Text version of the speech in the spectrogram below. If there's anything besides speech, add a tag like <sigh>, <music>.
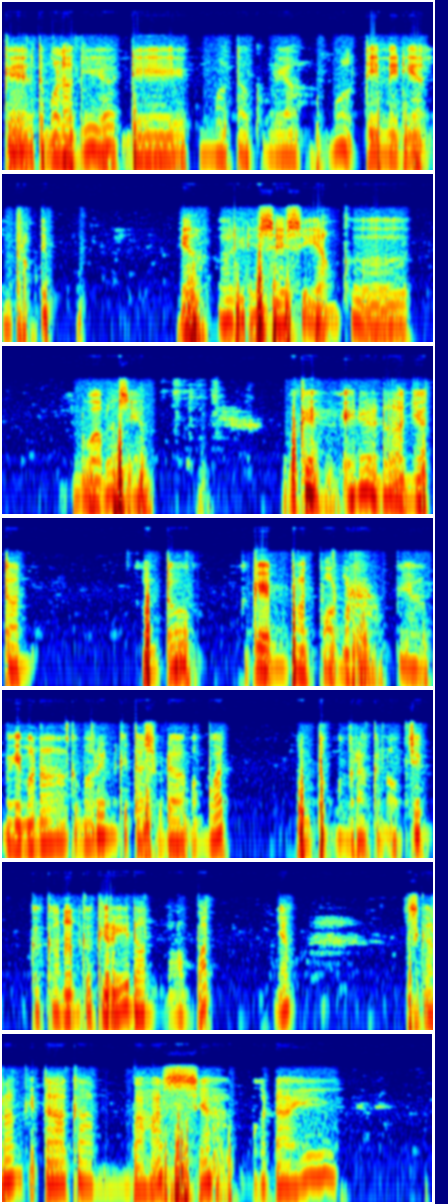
Oke, ketemu lagi ya di mata kuliah multimedia interaktif. Ya, kali ini sesi yang ke-12 ya. Oke, ini adalah lanjutan untuk game platformer. Ya, bagaimana kemarin kita sudah membuat untuk menggerakkan objek ke kanan ke kiri dan melompat ya. Sekarang kita akan bahas ya mengenai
